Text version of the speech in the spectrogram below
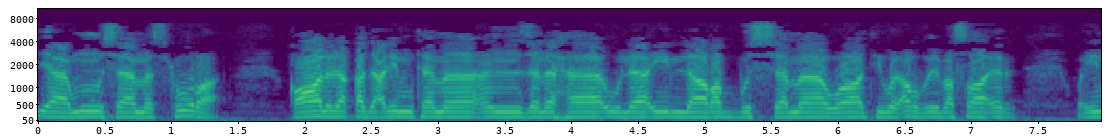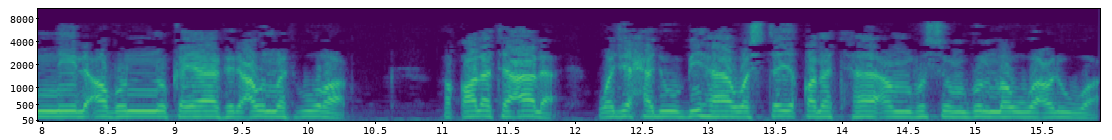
يا موسى, مسحورا. قال لقد علمت ما أنزل هؤلاء إلا رب السماوات والأرض بصائر وإني لأظنك يا فرعون مثبورا. فقال تعالى وجحدوا بها واستيقنتها أنفسهم ظلما وعلوا.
